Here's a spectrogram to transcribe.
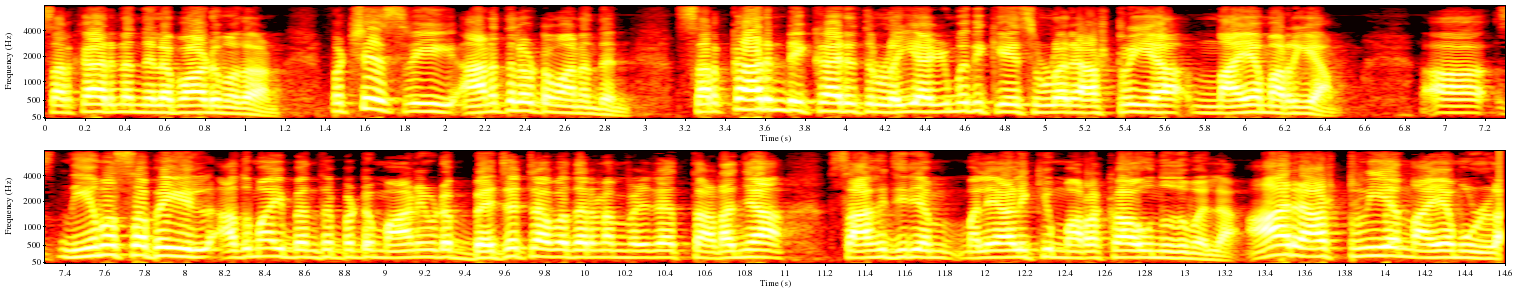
സർക്കാരിന്റെ നിലപാടും അതാണ്. പക്ഷേ ശ്രീ ആനത്തലോട്ടം ആനന്ദൻ സർക്കാരിന്റെ ഇക്കാര്യത്തിലുള്ള ഈ അഴിമതി കേസുള്ള രാഷ്ട്രീയ നയം അറിയാം. ആ, നിയമസഭയിൽ അതുമായി ബന്ധപ്പെട്ട് മാണിയുടെ ബജറ്റ് അവതരണം വരെ തടഞ്ഞ സാഹചര്യം മലയാളിക്ക് മറക്കാവുന്നതുമല്ല. ആ രാഷ്ട്രീയ നയമുള്ള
